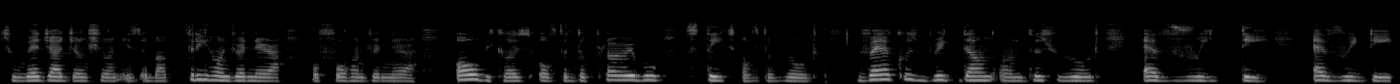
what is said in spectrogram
to Wedra Junction is about 300 naira or 400 naira, all because of the deplorable state of the road. Vehicles break down on this road every day, every day.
